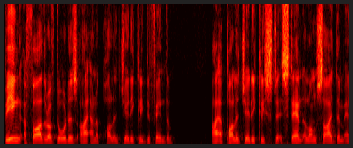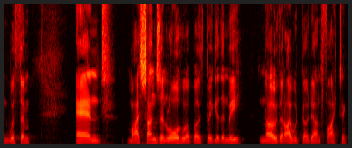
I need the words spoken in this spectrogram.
Being a father of daughters, I unapologetically defend them. I apologetically st- stand alongside them and with them. And my sons in law, who are both bigger than me, know that I would go down fighting.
